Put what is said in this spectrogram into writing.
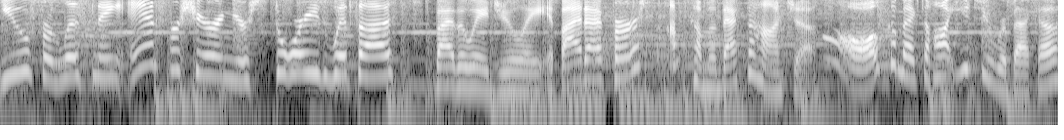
you for listening and for sharing your stories with us. By the way, Julie, if I die first, I'm coming back to haunt you. Oh, I'll come back to haunt you too, Rebecca.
